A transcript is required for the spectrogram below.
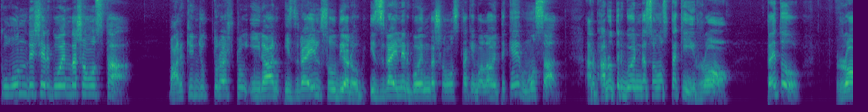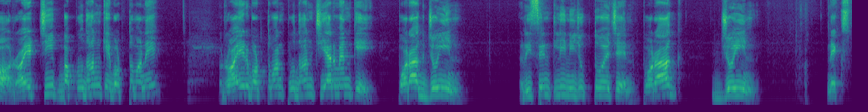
কোন দেশের গোয়েন্দা সংস্থা? মার্কিন যুক্তরাষ্ট্র, ইরান, ইসরায়েল, সৌদি আরব। ইসরায়েলের গোয়েন্দা সংস্থাকে বলা হয়ে থাকে মোসাদ। আর ভারতের গোয়েন্দা সংস্থা কি? র। তাই তো? র, রয়ের চিফ বা প্রধানকে বর্তমানে? রয়ের বর্তমান প্রধান চেয়ারম্যান কে? পরাগ জৈন। রিসেন্টলি নিযুক্ত হয়েছেন। পরাগ জৈন। নেক্সট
